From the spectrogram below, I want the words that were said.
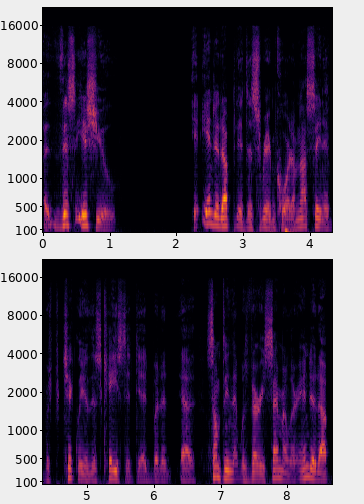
uh, this issue it ended up at the Supreme Court. I'm not saying it was particularly this case it did, but it, uh, something that was very similar ended up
